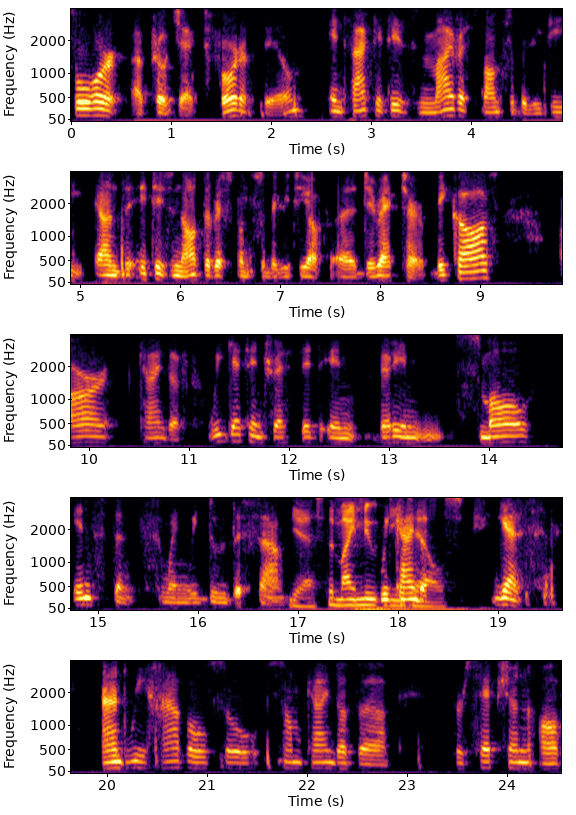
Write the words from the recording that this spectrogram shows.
for a project, for a film. In fact, it is my responsibility, and it is not the responsibility of a director, because our kind of we get interested in very small instants when we do the sound. Yes, the minute we details. Kind of, yes, and we have also some kind of a perception of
